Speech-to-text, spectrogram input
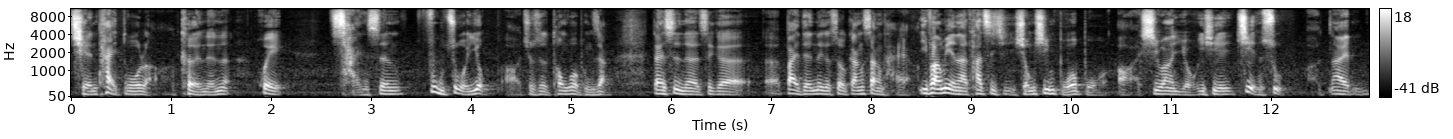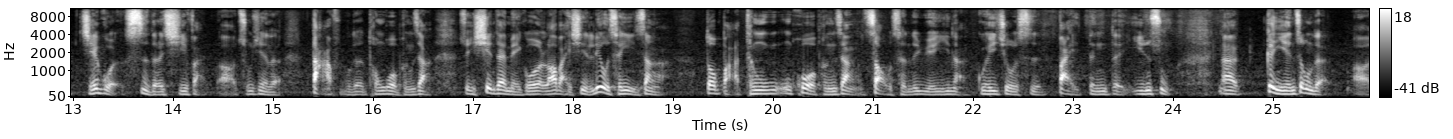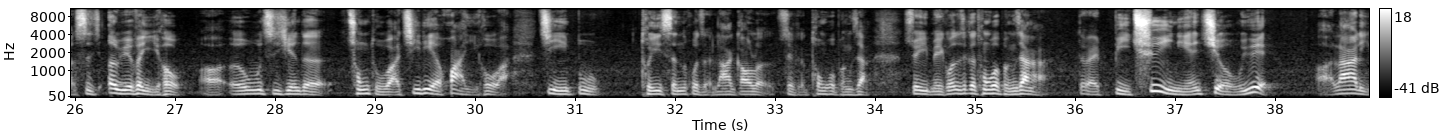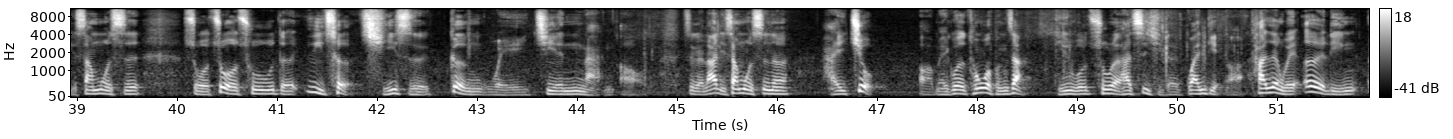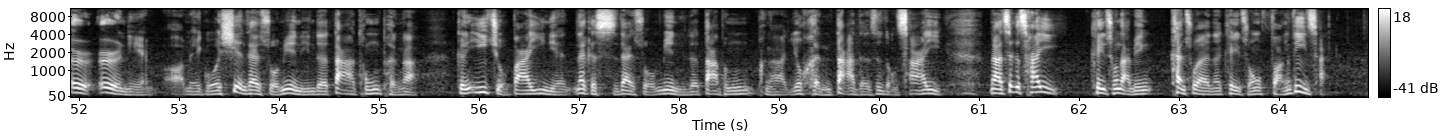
钱太多了，可能呢会产生副作用啊，就是通货膨胀。但是呢，这个呃，拜登那个时候刚上台啊，一方面呢他自己雄心勃勃啊，希望有一些建树，那结果适得其反啊，出现了大幅的通货膨胀。所以现在美国老百姓六成以上啊，都把通货膨胀造成的原因呢，归咎是拜登的因素。那更严重的。啊，是二月份以后啊，俄乌之间的冲突啊激烈化以后啊，进一步推升或者拉高了这个通货膨胀，所以美国的这个通货膨胀啊，对？比去年九月啊，拉里桑莫斯所做出的预测其实更为艰难哦。这个拉里桑莫斯呢，还就啊美国的通货膨胀。提出了他自己的观点啊，他认为二零二二年啊，美国现在所面临的大通膨啊，跟一九八一年那个时代所面临的大通膨啊，有很大的这种差异。那这个差异可以从哪边看出来呢？可以从房地产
